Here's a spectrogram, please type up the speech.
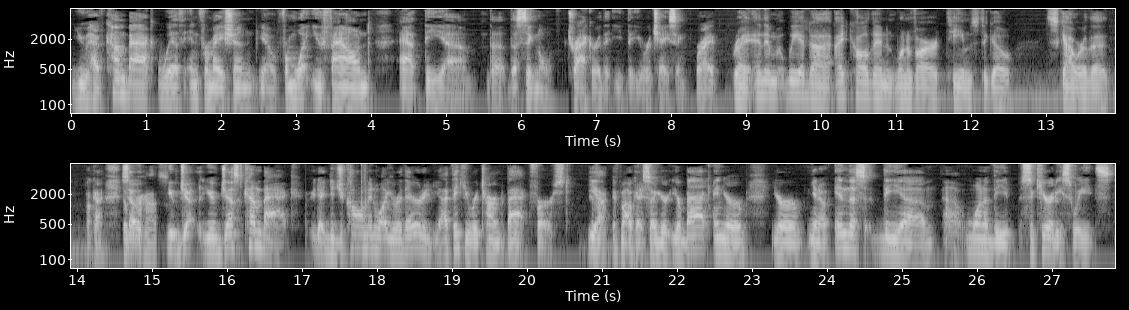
You have come back with information, you know, from what you found at the uh, the the signal tracker that you, that you were chasing, right? Right, and then we had uh, I'd called in one of our teams to go scour the. Okay. The so warehouse. you've ju- you've just come back. Did you call them in while you were there? You, I think you returned back first. Yeah, If my, okay, so you're you're back and you're you're you know in this the um, uh, one of the security suites,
